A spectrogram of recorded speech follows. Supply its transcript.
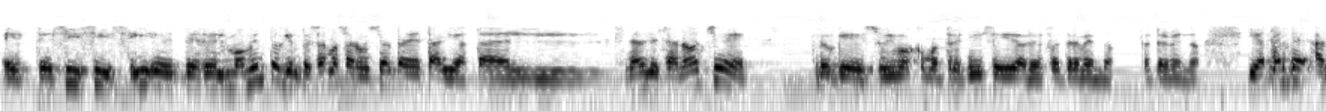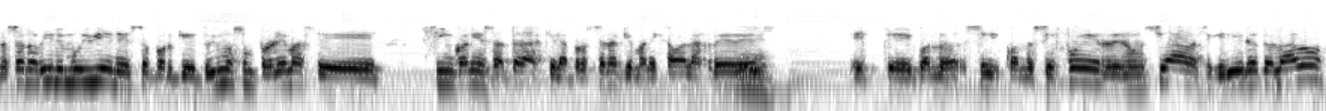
este, sí, sí, sí, eh, desde el momento que empezamos a anunciar Planetario hasta el final de esa noche, creo que subimos como 3.000 seguidores, fue tremendo, fue tremendo. Y aparte, a nosotros nos viene muy bien eso, porque tuvimos un problema hace cinco años atrás, que la persona que manejaba las redes, Uh. este, cuando, se, cuando se fue, renunciaba, se quería ir a otro lado,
